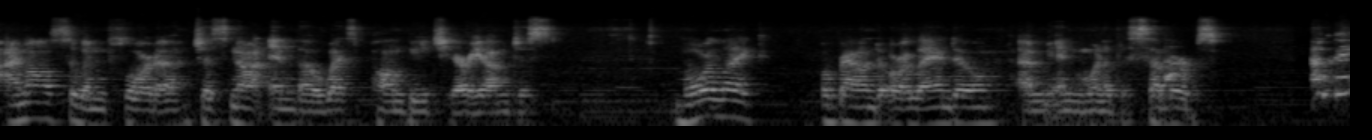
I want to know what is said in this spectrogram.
I'm also in Florida, just not in the West Palm Beach area. I'm just more like around Orlando. I'm in one of the suburbs. Okay,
